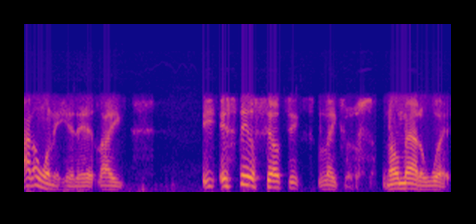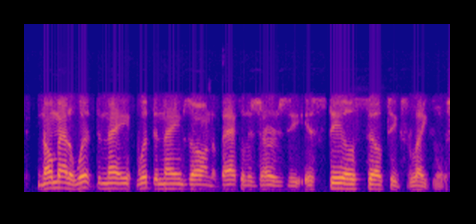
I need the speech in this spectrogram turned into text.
I don't want to hear that. Like, it's still Celtics Lakers, no matter what. No matter what the name what the names are on the back of the jersey, it's still Celtics Lakers.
